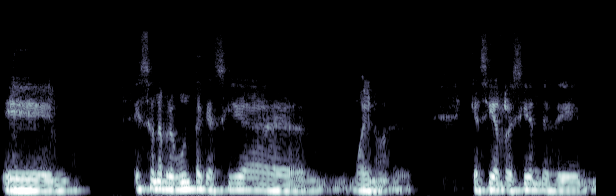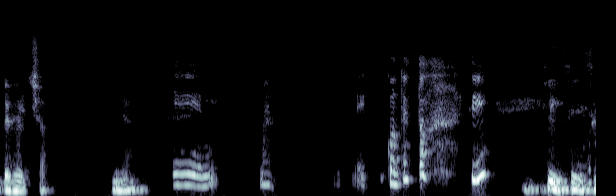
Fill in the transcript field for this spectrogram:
Eh, esa es una pregunta que hacía, bueno, que hacía recién desde, desde el chat. ¿ya? Eh, eh, ¿Contesto? ¿Sí? Sí, sí, sí.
